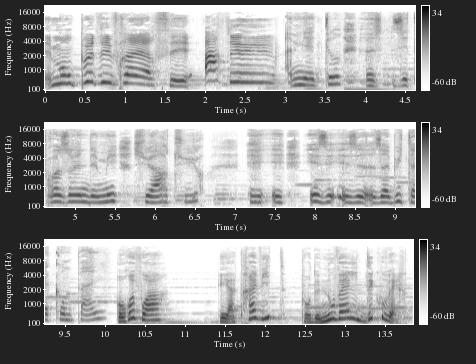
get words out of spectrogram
Et mon petit frère, c'est Arthur. À bientôt, euh, j'ai 3 ans et demi, je suis Arthur et, et, et j'habite à campagne. Au revoir et à très vite pour de nouvelles découvertes.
